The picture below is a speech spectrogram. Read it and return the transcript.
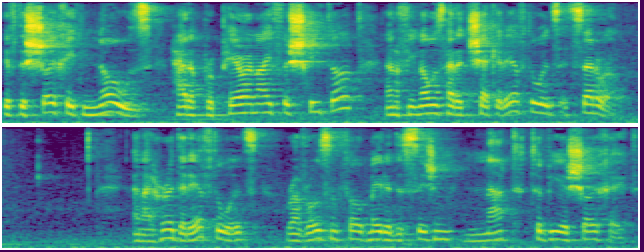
if the shechet knows how to prepare a knife for shechita, and if he knows how to check it afterwards, etc. And I heard that afterwards, Rav Rosenfeld made a decision not to be a shechet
